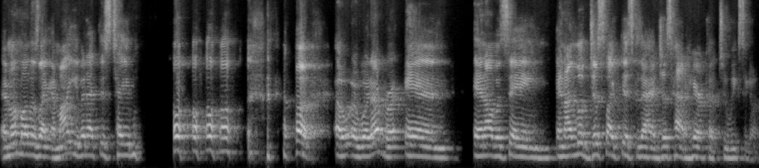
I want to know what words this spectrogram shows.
And my mother's like, "Am I even at this table?" or whatever. And and I was saying, and I looked just like this because I had just had a haircut two weeks ago.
